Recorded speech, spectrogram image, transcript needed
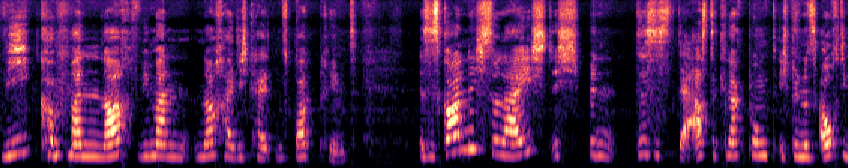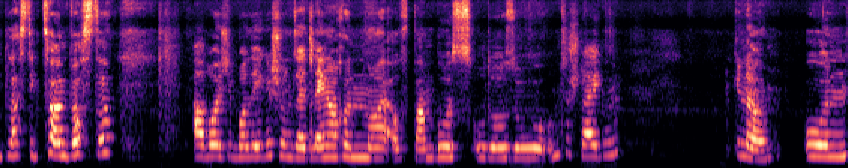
Wie kommt man nach, wie man Nachhaltigkeit ins Bad bringt? Es ist gar nicht so leicht. Ich bin, das ist der erste Knackpunkt. Ich benutze auch die Plastikzahnbürste. Aber ich überlege schon seit längerem mal auf Bambus oder so umzusteigen. Genau. Und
